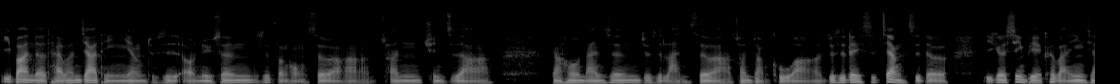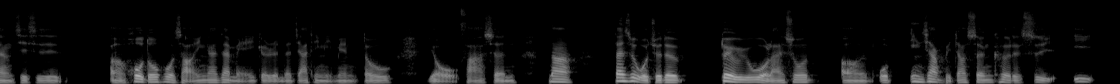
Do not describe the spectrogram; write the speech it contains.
一般的台湾家庭一样，就是哦，女生是粉红色啊，穿裙子啊，然后男生就是蓝色啊，穿短裤啊，就是类似这样子的一个性别刻板印象，其实呃或多或少应该在每一个人的家庭里面都有发生。那但是我觉得对于我来说，呃，我印象比较深刻的是依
